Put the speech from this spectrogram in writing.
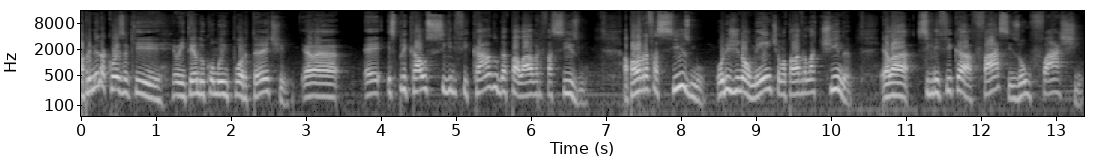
A primeira coisa que eu entendo como importante é é explicar o significado da palavra fascismo. A palavra fascismo, originalmente, é uma palavra latina. Ela significa faces ou fasci.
